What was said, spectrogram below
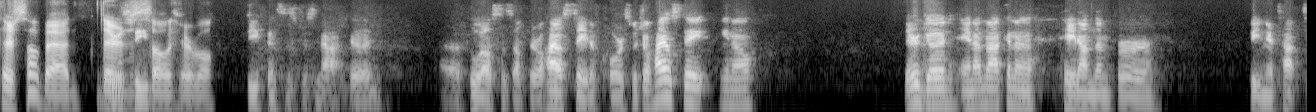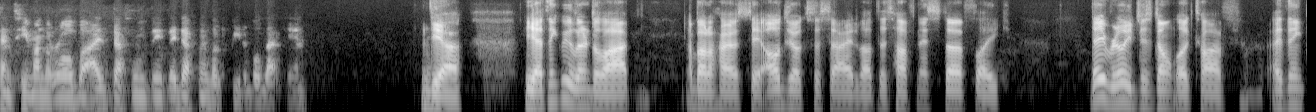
They're so bad. They're We'll just so terrible. Defense is just not good. Uh, who else is up there? Ohio State, of course. Which Ohio State, you know, they're good, and I'm not gonna hate on them for being a top ten team on the roll, but I definitely they definitely looked beatable that game. Yeah, yeah. I think we learned a lot about Ohio State. All jokes aside about the toughness stuff, like they really just don't look tough. I think,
